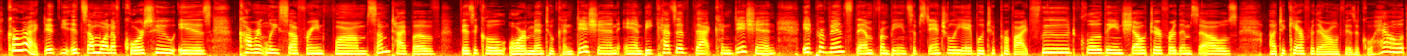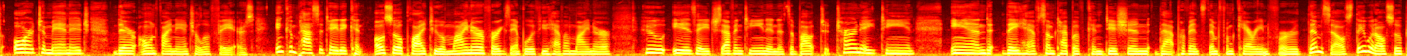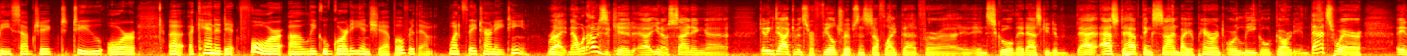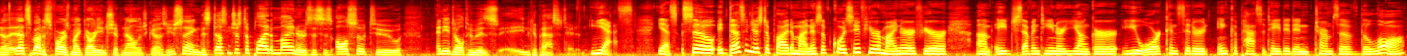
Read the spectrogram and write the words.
Correct. It, it's someone, of course, who is currently suffering from some type of physical or mental condition, and because of that condition, it prevents them from being substantially able to provide food, clothing, shelter for themselves, uh, to care for their own physical health, or to manage their own financial affairs. Incapacitated can also apply to a minor. For example, if you have a minor who is age 17 and is about to turn 18, and they have some type of condition that prevents them from caring for themselves, they would also be subject to or uh, a candidate for a legal guardianship over them once they turn 18. Right. Now, when I was a kid, uh, you know, signing, uh, getting documents for field trips and stuff like that for uh, in, in school, they'd ask you to ask to have things signed by your parent or legal guardian. That's where, you know, that's about as far as my guardianship knowledge goes. You're saying this doesn't just apply to minors. This is also to any adult who is incapacitated. Yes, yes. So it doesn't just apply to minors. Of course, if you're a minor, if you're um, age 17 or younger, you are considered incapacitated in terms of the law.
